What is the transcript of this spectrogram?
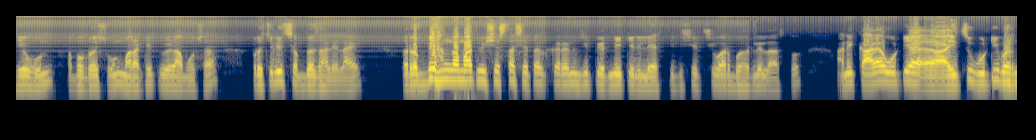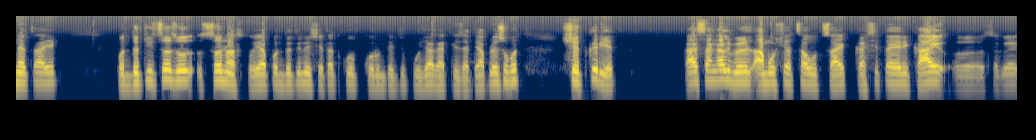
हे होऊन अपभ्रश होऊन मराठीत वेळ प्रचलित शब्द झालेला आहे. रब्बी हंगामात विशेषतः शेतकऱ्यांनी जी पेरणी केलेली असते ती शेतशिवार भरलेला असतो. आणि काळ्या ओटी आईची ओटी भरण्याचा एक पद्धतीचा जो सण असतो या पद्धतीने शेतात कूप करून त्याची पूजा घातली जाते. आपल्यासोबत शेतकरी आहेत. काय सांगाल वेळ अमावस्याचा उत्साह? कशी तयारी काय सगळं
